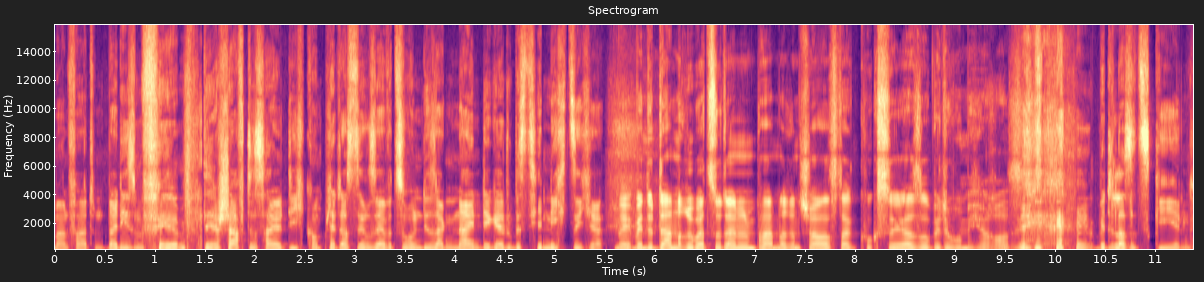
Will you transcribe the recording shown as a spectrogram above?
Achterbahnfahrt. Und bei diesem Film, der schafft es halt, dich komplett aus der Reserve zu holen, die sagen, nein, Digga, du bist hier nicht sicher. Nee, wenn du dann rüber zu deiner Partnerin schaust, dann guckst du eher so, bitte hol mich hier raus. Bitte lass uns gehen.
